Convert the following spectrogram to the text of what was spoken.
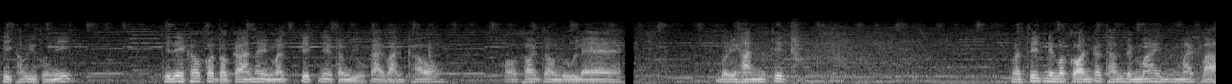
ที่เขาอยู่ตรงนี้ ทีนี้เขาก็ต้องการให้มัสยิดเนี่ยต้องอยู่ใกล้บ้านเขาเพราะเขาต้องดูแลบริหารมัสยิดมัสยิดในเมื่อก่อนก็ทำเป็นไม้ไม้ป่า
